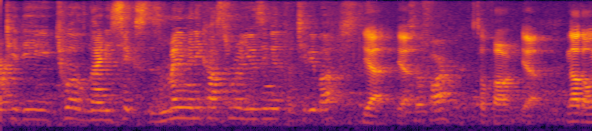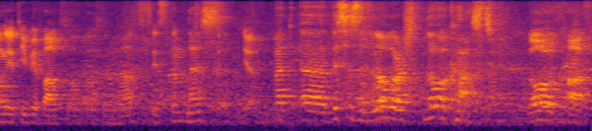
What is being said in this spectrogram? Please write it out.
RTD 1296. is many, many customers using it for TV box Yeah, yeah. so far. So far, yeah. Not only TV box, also the NAS system. NAS. Yeah. But uh, this is a lower, lower cost. Lower cost.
